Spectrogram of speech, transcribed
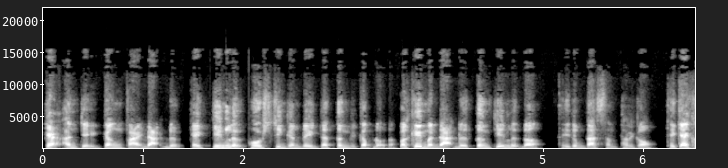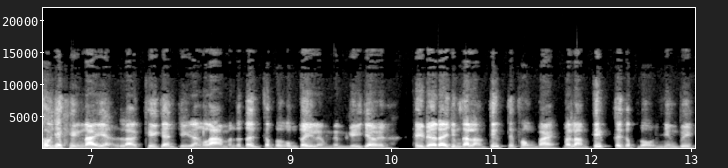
các anh chị cần phải đạt được cái chiến lược hosting country cho từng cái cấp độ đó. Và khi mình đạt được từng chiến lược đó thì chúng ta thành công. Thì cái khó nhất hiện nay á, là khi các anh chị đang làm nó tới cấp độ công ty là mình nghỉ chơi thì ở đây chúng ta làm tiếp tới phòng ban và làm tiếp tới cấp độ nhân viên.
